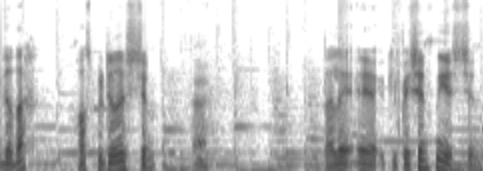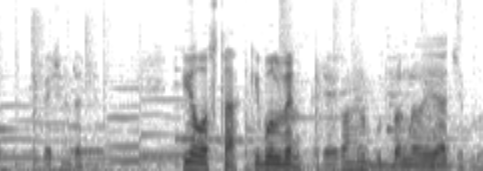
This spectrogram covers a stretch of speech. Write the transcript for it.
কি দাদা? হসপিটালে এসছেন? হ্যাঁ। তাহলে এ, কি পেশেন্ট নিয়ে এসছেন? পেশেন্ট আছে। কি অবস্থা? কি বলবেন? এটা এখন বুধ বাংলা হয়ে আছে পুরো।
